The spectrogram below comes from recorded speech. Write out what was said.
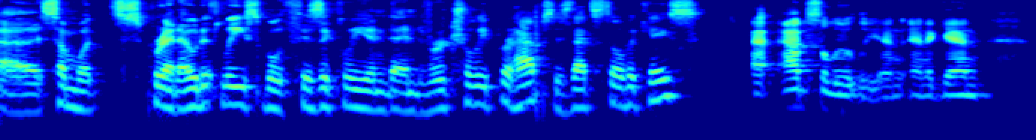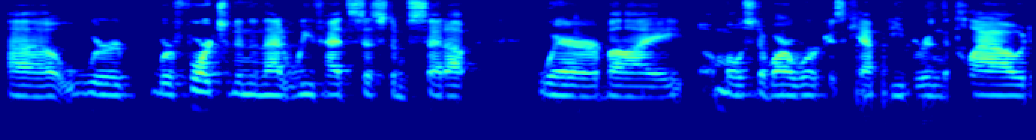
uh, somewhat spread out, at least both physically and, and virtually. Perhaps is that still the case? A- absolutely, and and again, uh, we're we're fortunate in that we've had systems set up whereby most of our work is kept either in the cloud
